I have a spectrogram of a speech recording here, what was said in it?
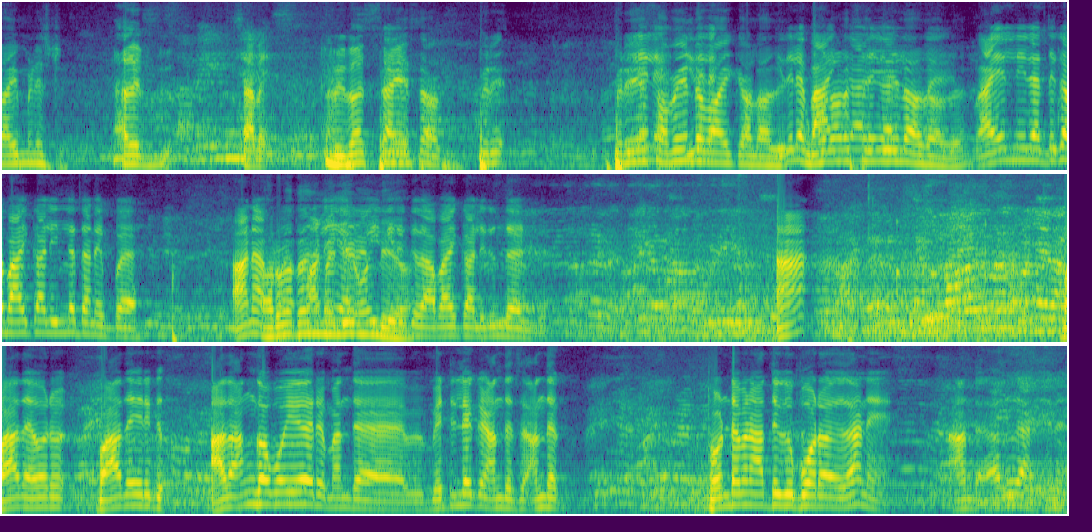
லைன் மினிஸ்டர் அது சபை. விவசாய பெரிய சபைன்ற வாய்க்கால் அது? வயல் நிலத்துக்கு வாய்க்கால் இல்ல தானே இப்ப? ஆனா 65 பழைய மில்லியன் ரோய்க்கு இல்லையா? இருக்குதா வாய்க்கால் இருந்தா ஆ? பாதை ஒரு பாதை இருக்கு. அது அங்கே போய் வரும் அந்த வெற்றில அந்த அந்த தொண்டமநாத்துக்கு போகிறது தானே? அந்த அதுதான் என்ன?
